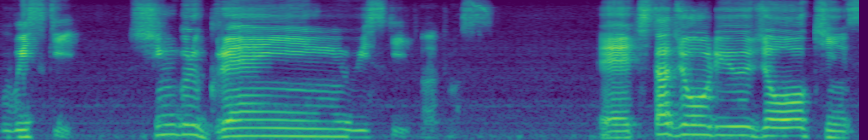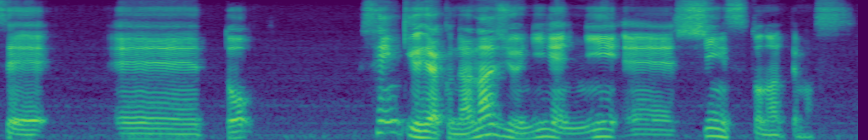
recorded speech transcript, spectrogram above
ウイスキー。シングルグレインウイスキーとなってます。えー、チタ蒸留所金星。えー、っと、1972年に、えー、進出となってます。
